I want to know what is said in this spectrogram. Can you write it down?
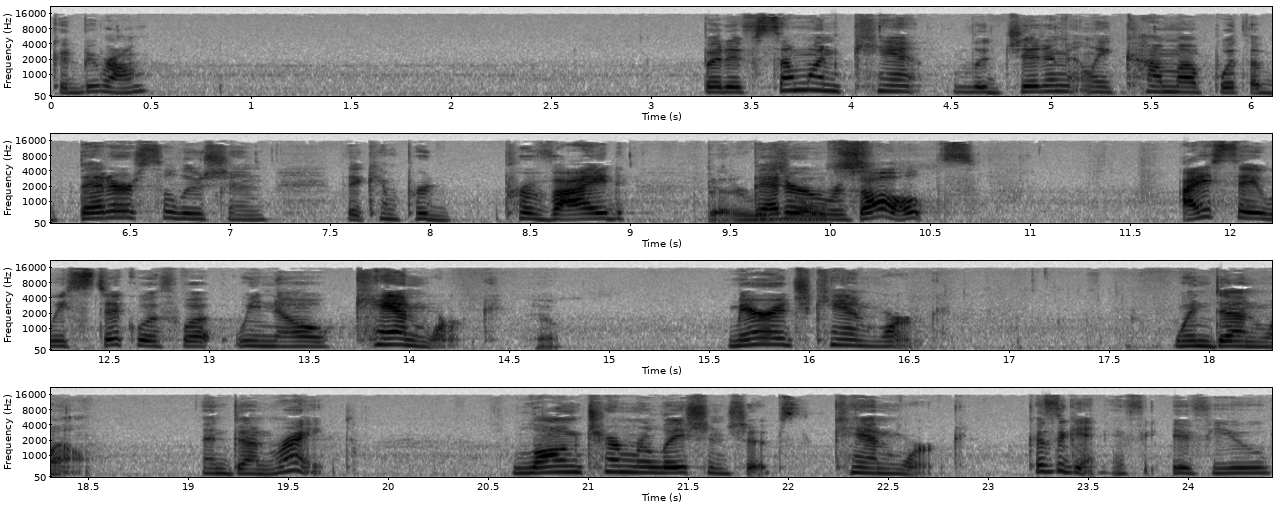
could be wrong. But if someone can't legitimately come up with a better solution that can pro- provide Better, better results. results, I say we stick with what we know can work. Yep. Marriage can work when done well and done right. Long term relationships can work. Because again, if, if you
